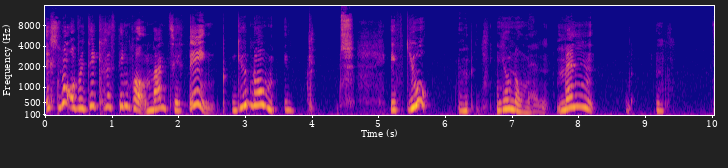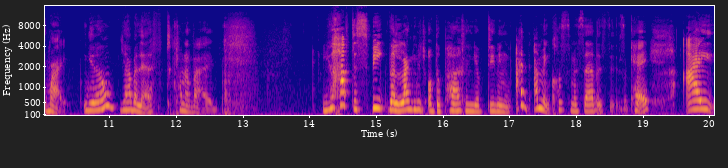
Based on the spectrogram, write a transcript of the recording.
it's not a ridiculous thing for a man to think. You know, if you, you know, men, men, right? You know, Yaba left kind of vibe you have to speak the language of the person you're dealing with. I, I'm in customer services, okay? I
